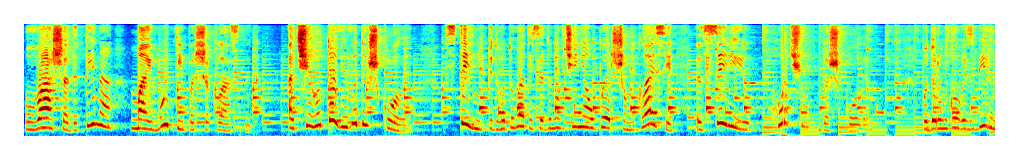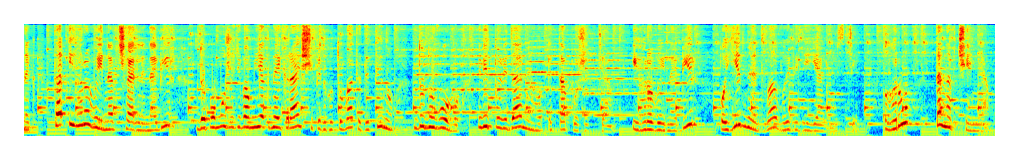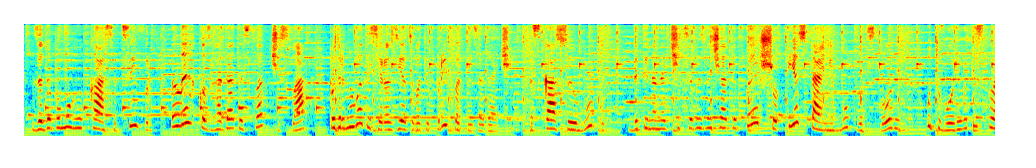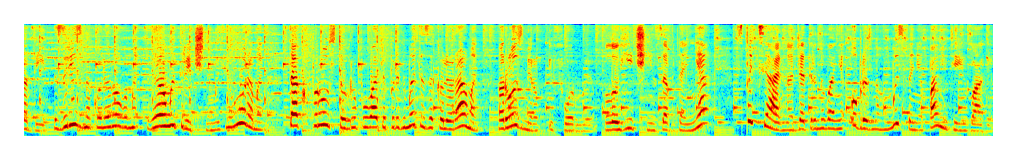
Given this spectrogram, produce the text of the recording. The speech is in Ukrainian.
Ваша дитина майбутній першокласник. А чи готові ви до школи? Встигніть підготуватися до навчання у першому класі з серією Хочу до школи. Подарунковий збірник та ігровий навчальний набір допоможуть вам якнайкраще підготувати дитину до нового відповідального етапу життя. Ігровий набір поєднує два види діяльності гру та навчання. За допомогою каси цифр легко згадати склад числа, потренуватися розв'язувати прикладні задачі. З касою букв дитина навчиться визначати першу і останню букви в слові, утворювати склади з різнокольоровими геометричними фігурами, так просто групувати предмети за кольорами, розміром і формою. Логічні завдання спеціально для тренування образного мислення, пам'яті і уваги.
